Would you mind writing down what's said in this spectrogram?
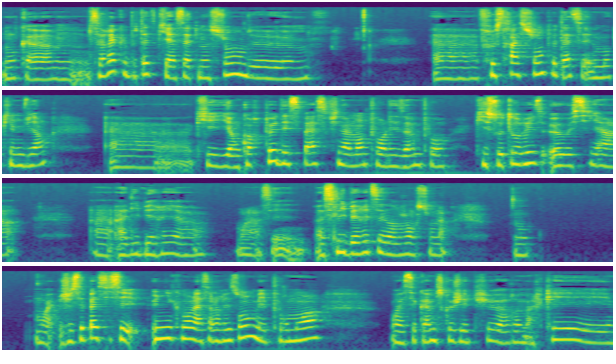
Donc euh, c'est vrai que peut-être qu'il y a cette notion de frustration, peut-être c'est le mot qui me vient, qu'il y a encore peu d'espace finalement pour les hommes, pour qui s'autorisent eux aussi à, à, à libérer, euh, voilà, à se libérer de ces injonctions là. Donc ouais, je sais pas si c'est uniquement la seule raison, mais pour moi, ouais, c'est quand même ce que j'ai pu euh, remarquer et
